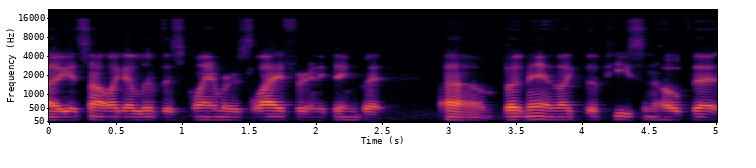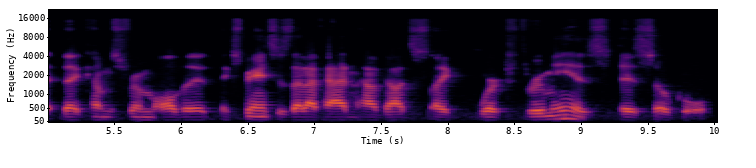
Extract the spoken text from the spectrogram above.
uh, it's not like I live this glamorous life or anything, but. Um, but man, like the peace and hope that that comes from all the experiences that I've had and how God's like worked through me is is so cool.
